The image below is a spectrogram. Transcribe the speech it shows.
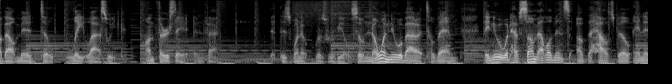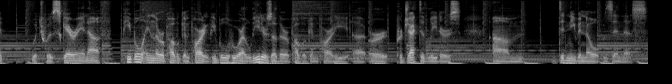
about mid to late last week, on Thursday, in fact, is when it was revealed. So no one knew about it till then. They knew it would have some elements of the House bill in it, which was scary enough. People in the Republican Party, people who are leaders of the Republican Party uh, or projected leaders, um, didn't even know it was in this.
